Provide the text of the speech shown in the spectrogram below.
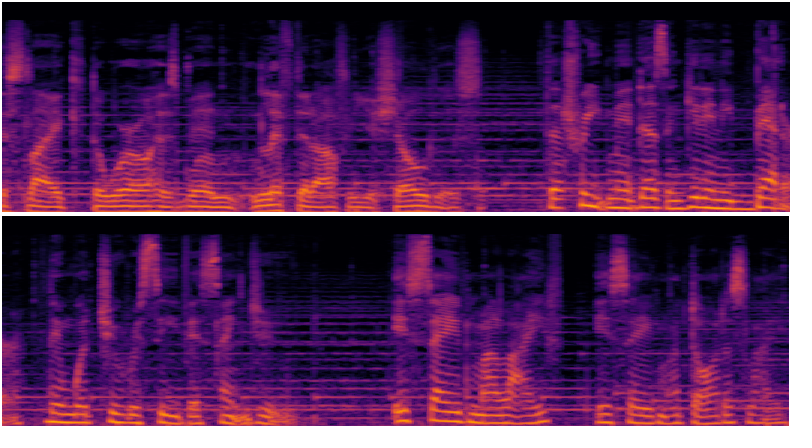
It's like the world has been lifted off of your shoulders. The treatment doesn't get any better than what you receive at St. Jude. It saved my life, it saved my daughter's life,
